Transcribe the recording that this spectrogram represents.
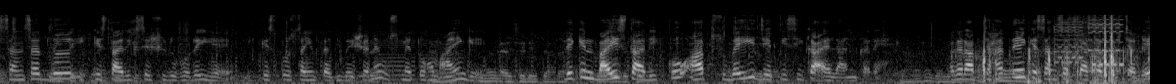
संसद 21 तारीख से शुरू हो रही है 21 को संयुक्त अधिवेशन है उसमें तो हम आएँगे। लेकिन 22 तारीख को आप सुबह ही जेपीसी का ऐलान करें। अगर आप चाहते हैं कि संसद का सत्र चले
